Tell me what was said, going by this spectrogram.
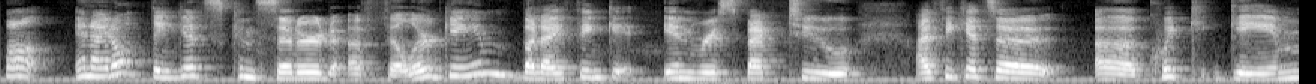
Well, and I don't think it's considered a filler game, but I think in respect to, I think it's a a quick game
